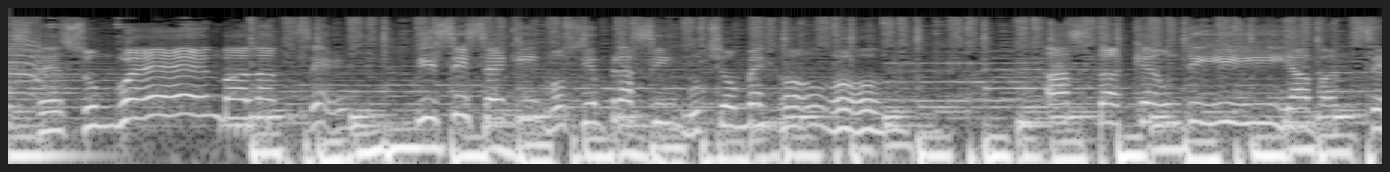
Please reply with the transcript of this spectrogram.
Este es un buen balance y si seguimos siempre así mucho mejor. Hasta que un día avance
